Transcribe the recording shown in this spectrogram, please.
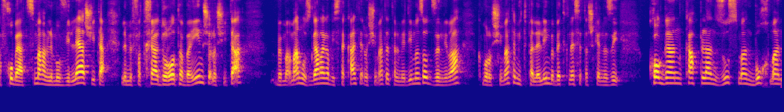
הפכו בעצמם למובילי השיטה, למפתחי הדורות הבאים של השיטה. במאמר מוסגר אגב, הסתכלתי על רשימת התלמידים הזאת, זה נראה כמו רשימת המתפללים בבית כנסת אשכנזי. קוגן, קפלן, זוסמן, בוכמן,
